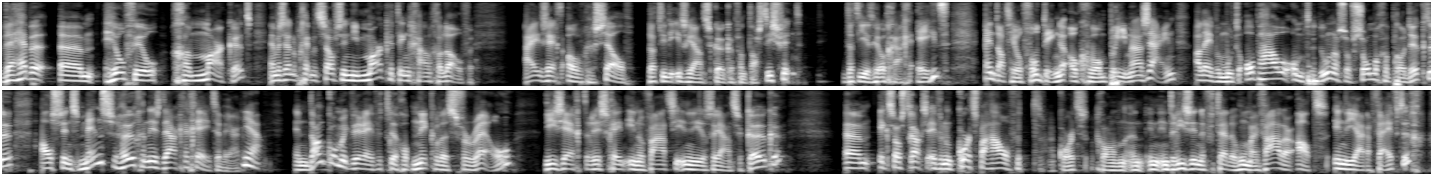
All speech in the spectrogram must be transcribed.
We hebben ehm, heel veel gemarket. En we zijn op een gegeven moment zelfs in die marketing gaan geloven. Hij zegt overigens zelf dat hij de Italiaanse keuken fantastisch vindt. Dat hij het heel graag eet. En dat heel veel dingen ook gewoon prima zijn. Alleen we moeten ophouden om te doen alsof sommige producten al sinds mensheugenis daar gegeten werden. Ja. En dan kom ik weer even terug op Nicholas Farrell. Die zegt er is geen innovatie in de Italiaanse keuken. Ehm, ik zal straks even een kort verhaal, vert- kort, gewoon een- in, in drie zinnen vertellen hoe mijn vader at in de jaren 50.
